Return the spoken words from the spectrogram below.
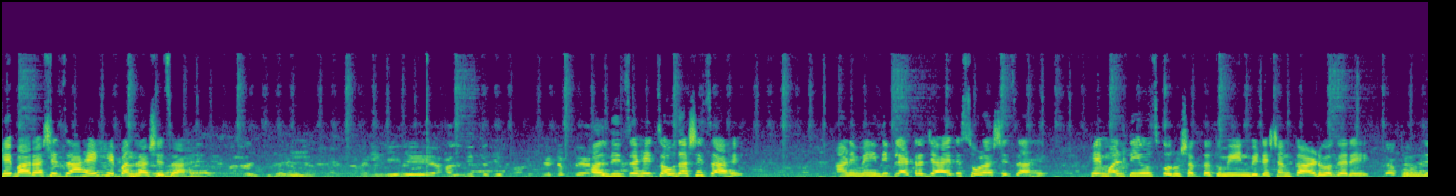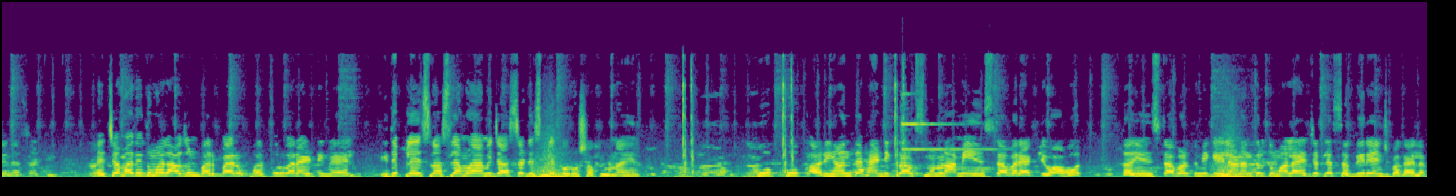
हे बाराशेचं आहे हे पंधराशेचं आहे. हळदीचं हे हल्दीचं हे चौदाशेचं आहे. आणि मेहंदी प्लॅटर जे आहे ते सोळाशेचं आहे. हे मल्टी यूज करू शकता तुम्ही इन्व्हिटेशन कार्ड वगैरे ठेवून देण्यासाठी. ह्याच्यामध्ये तुम्हाला अजून भरपार भरपूर व्हरायटी मिळेल. इथे प्लेस नसल्यामुळे आम्ही जास्त डिस्प्ले करू शकलो नाही. खूप खूप अरिहंत हँडीक्राफ्ट्स म्हणून आम्ही इन्स्टावर ॲक्टिव्ह आहोत. तर इन्स्टावर तुम्ही गेल्यानंतर तुम्हाला याच्यातल्या सगळी रेंज बघायला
